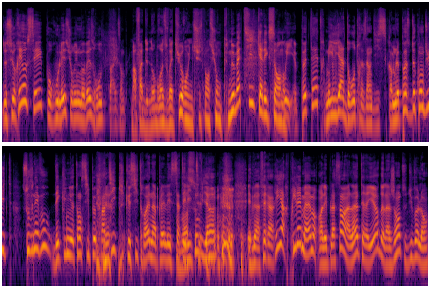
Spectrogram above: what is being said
de se rehausser pour rouler sur une mauvaise route, par exemple. Mais enfin, de nombreuses voitures ont une suspension pneumatique, Alexandre. Oui, peut-être, mais il y a d'autres indices, comme le poste de conduite. Souvenez-vous des clignotants si peu pratiques que Citroën appelait les satellites. souviens. Eh bien, Ferrari a repris les mêmes en les plaçant à l'intérieur de la jante du volant.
